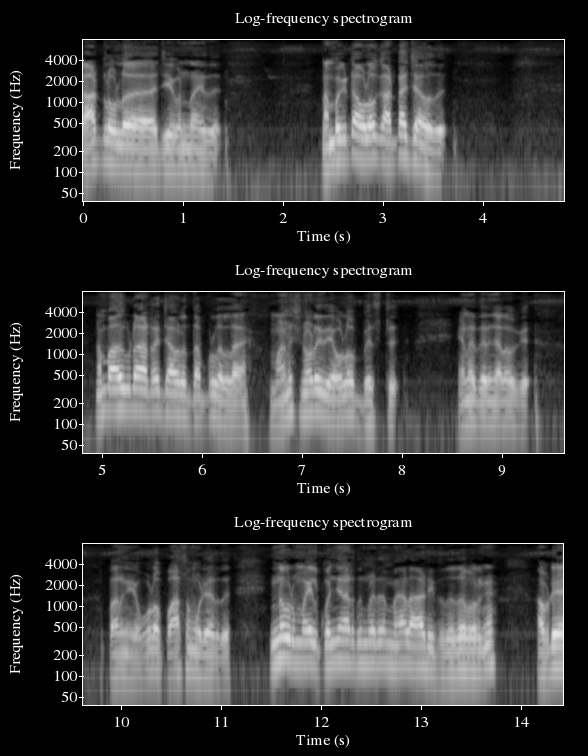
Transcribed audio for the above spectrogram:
காட்டில் உள்ள ஜீவன் தான் இது. நம்மக்கிட்ட அவ்வளோக்கு அட்டாச் ஆகுது. நம்ம அது கூட அட்டாச் ஆகுறது தப்பு இல்லைல்ல மனுஷனோட இது எவ்வளோ பெஸ்ட்டு எனக்கு தெரிஞ்ச அளவுக்கு. பாருங்கள் எவ்வளோ பாசம் முடியாது இன்னொரு மயில் கொஞ்ச நேரத்துக்கு முன்னாடி தான் மேலே ஆடிட்டு இருந்தது பாருங்கள் அப்படியே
